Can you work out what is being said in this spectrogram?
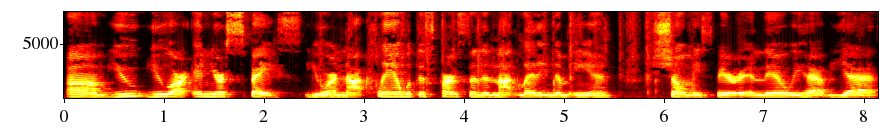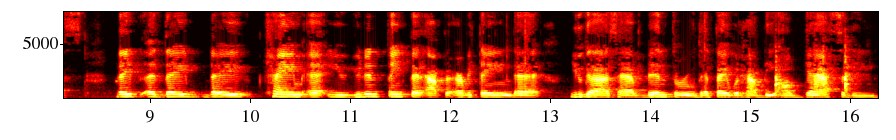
Um, you you are in your space. You are not playing with this person and not letting them in. Show me, spirit. And then we have yes. They uh, they they came at you. You didn't think that after everything that you guys have been through that they would have the audacity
